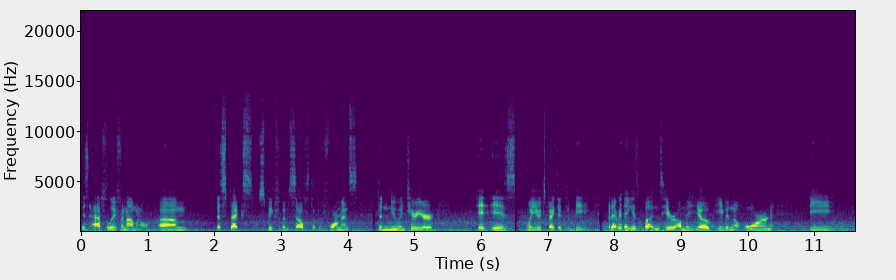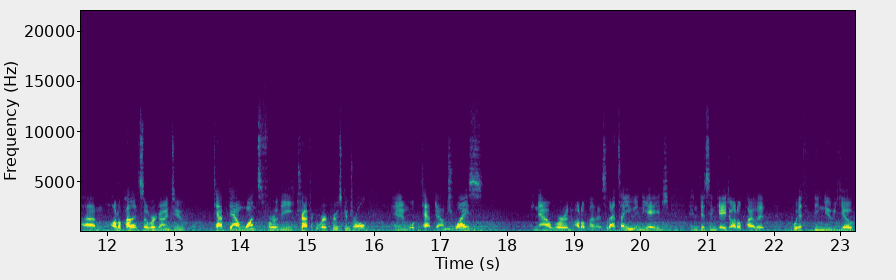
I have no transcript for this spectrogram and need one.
is absolutely phenomenal. Um, the specs speak for themselves, the performance, the new interior, it is what you expect it to be. But everything is buttons here on the yoke, even the horn, the um, autopilot. So we're going to tap down once for the traffic aware cruise control, and we'll tap down twice, and now we're in autopilot. So that's how you engage and disengage autopilot with the new yoke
